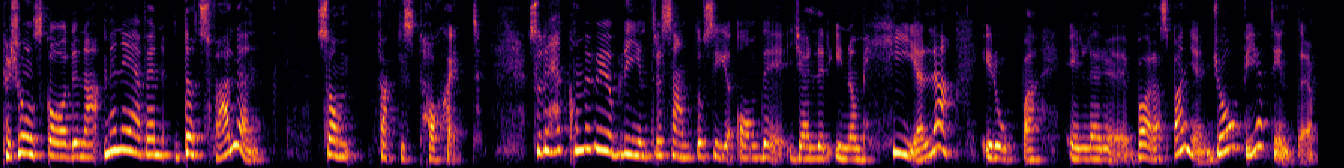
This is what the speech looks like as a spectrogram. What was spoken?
personskadorna men även dödsfallen som faktiskt har skett. Så det här kommer vi att bli intressant att se om det gäller inom hela Europa eller eh, bara Spanien. Jag vet inte.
